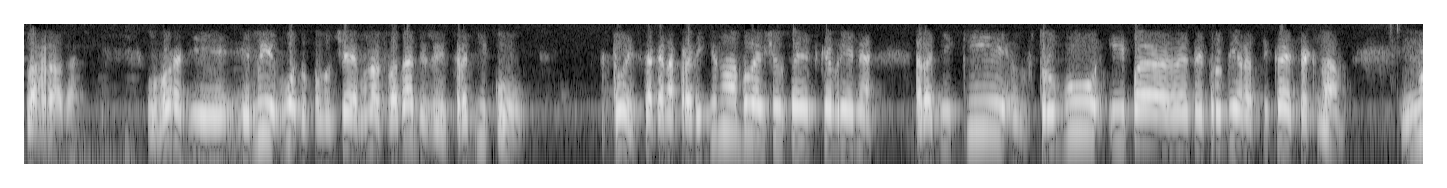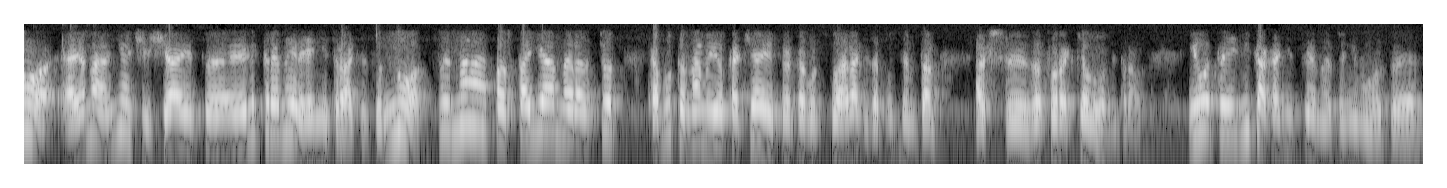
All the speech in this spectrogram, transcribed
Слаграда. В городе, и мы воду получаем, у нас вода бежит с родников. То есть, как она проведена была еще в советское время, родники в трубу и по этой трубе растекается к нам. Но она не очищается, электроэнергия не тратится. Но цена постоянно растет, как будто нам ее качают, как вот в Слаграде, допустим, там аж э, за 40 километров. И вот э, никак они цену эту не могут э,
